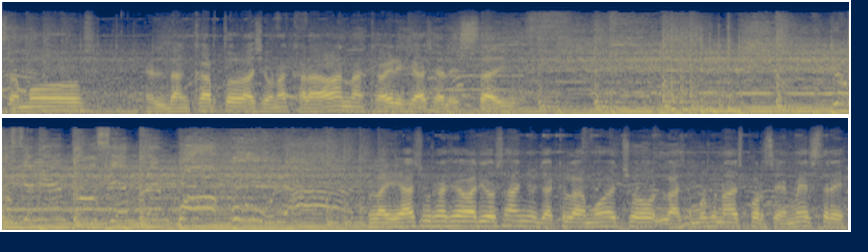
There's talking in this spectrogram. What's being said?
Estamos en el Dan Carter hacia una caravana que va dirigida hacia el estadio. La idea surge hace varios años, ya que lo hemos hecho, la hacemos una vez por semestre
